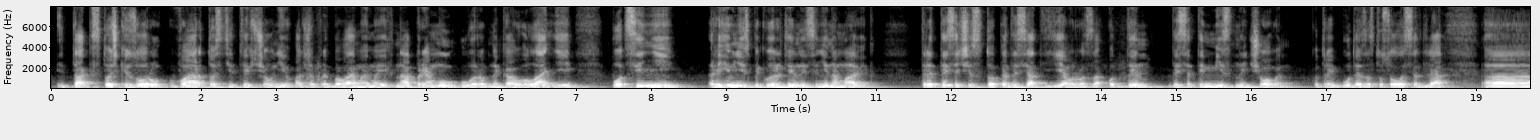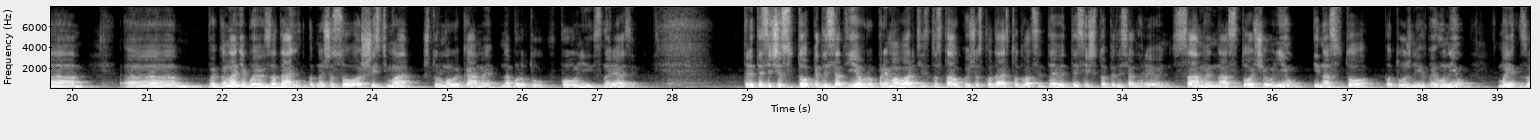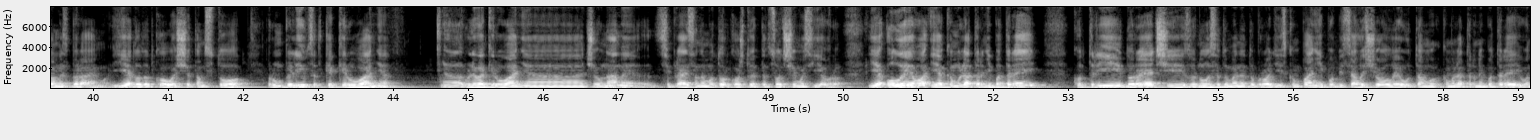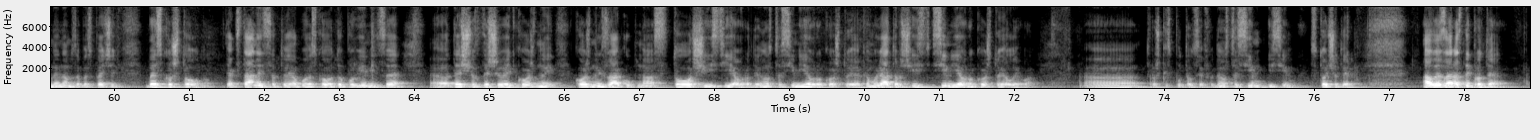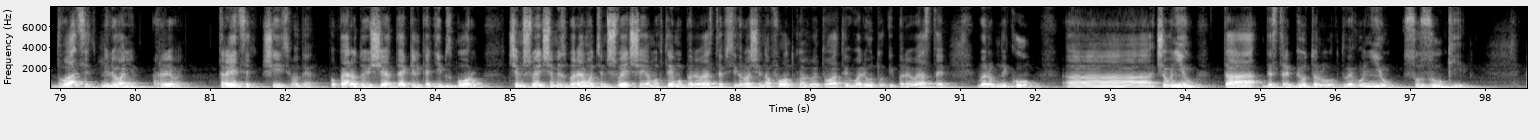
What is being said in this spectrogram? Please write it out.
І так, з точки зору вартості тих човнів, адже придбаваємо ми їх напряму у виробника в Голландії по ціні, рівній спекулятивній ціні на Mavic. 3150 євро за один десятимісний човен, який буде застосовуватися для е, виконання бойових завдань одночасово шістьма штурмовиками на борту в повній снарязі. 3150 євро пряма вартість з доставкою, що складає 129 150 гривень. Саме на 100 човнів і на 100 потужних двигунів ми з вами збираємо. Є додатково ще там 100 румпелів, це таке керування, е, рульове керування човнами, чіпляється на мотор, коштує 500 чимось євро. Є олива і акумуляторні батареї котрі, до речі, звернулися до мене добродії з компанії, пообіцяли, що оливу там акумуляторні батареї вони нам забезпечать безкоштовно. Як станеться, то я обов'язково доповім, і це е, дещо здешевить кожний, кожний закуп на 106 євро. 97 євро коштує акумулятор, 6, 7 євро коштує олива. Е, Трошки спутав цифру. 97 і 7, 104. Але зараз не про те. 20 мільйонів гривень. 36 годин. Попереду ще декілька діб збору. Чим швидше ми зберемо, тим швидше я могтиму перевести всі гроші на фонд, конвертувати в валюту і перевести виробнику а, човнів та дистриб'ютору двигунів Сузукі.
